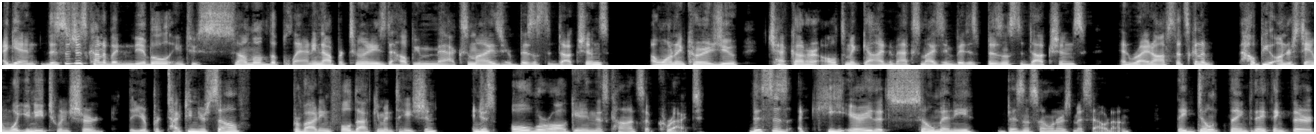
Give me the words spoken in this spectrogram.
again, this is just kind of a nibble into some of the planning opportunities to help you maximize your business deductions. I want to encourage you, check out our ultimate guide to maximizing business deductions and write-offs. That's going to help you understand what you need to ensure that you're protecting yourself, providing full documentation, and just overall getting this concept correct. This is a key area that so many business owners miss out on. They don't think, they think their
